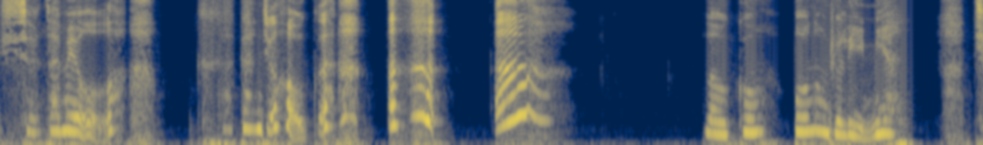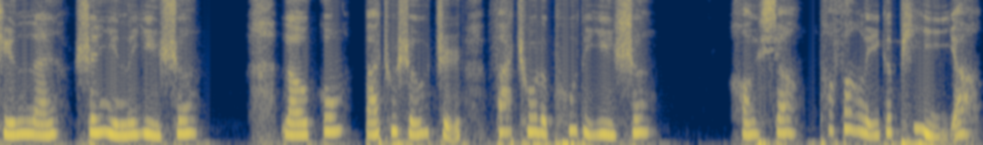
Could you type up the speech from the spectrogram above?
现在没有了，感感觉好怪啊啊！老公。拨弄着里面，秦岚呻吟了一声，老公拔出手指，发出了“噗”的一声，好像他放了一个屁一样。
